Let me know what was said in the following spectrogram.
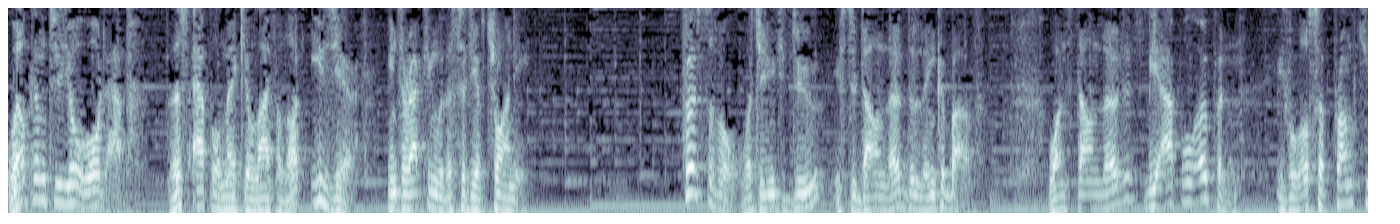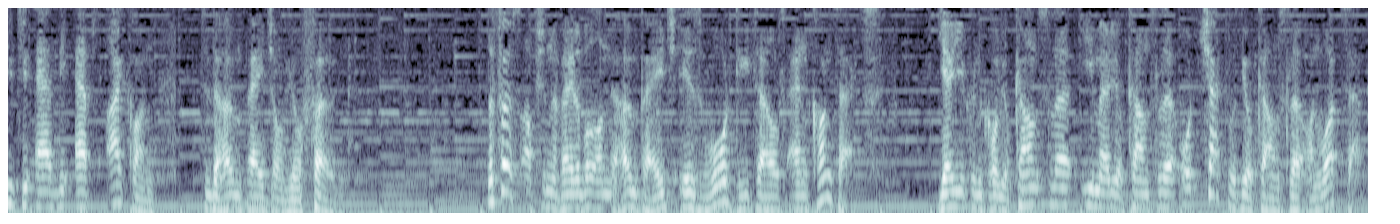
Welcome to your ward app. This app will make your life a lot easier interacting with the city of Tshwane. First of all, what you need to do is to download the link above. Once downloaded, the app will open. It will also prompt you to add the app's icon to the home page of your phone. The first option available on the home page is ward details and contacts. Here you can call your counsellor, email your counsellor or chat with your counsellor on WhatsApp.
